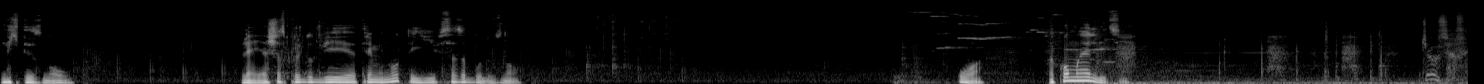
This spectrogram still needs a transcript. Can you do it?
не йти знову. Бля, я зараз пройду 2-3 минути і все забуду знову. О, знакомая лица. Joseph.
